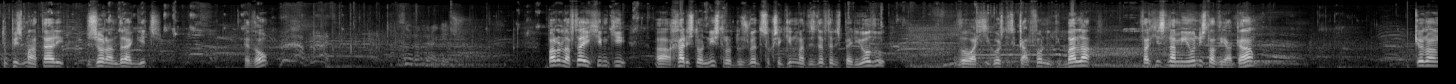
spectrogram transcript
του πισματάρι Ζόραν Ντράγκητς. Εδώ. Παρ' όλα αυτά η Χίμκι χάρη στον ίστρο τους Σβέντ στο ξεκίνημα της δεύτερης περίοδου εδώ ο αρχηγός της καρφώνει την μπάλα θα αρχίσει να μειώνει σταδιακά και όταν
